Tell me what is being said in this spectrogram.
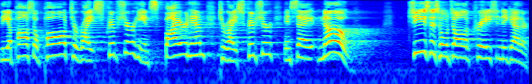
the Apostle Paul to write Scripture. He inspired him to write Scripture and say, No, Jesus holds all of creation together.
